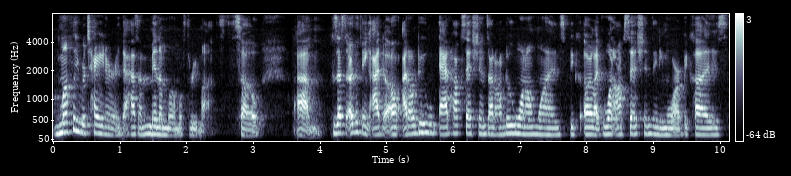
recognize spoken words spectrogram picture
monthly retainer that has a minimum of three months. So, um, cause that's the other thing I don't, I don't do ad hoc sessions. I don't do one-on-ones or like one-off sessions anymore because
